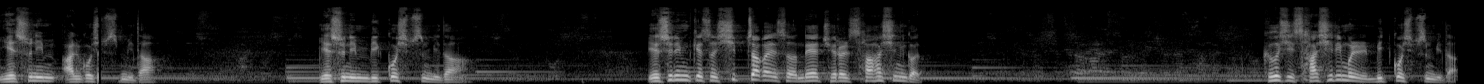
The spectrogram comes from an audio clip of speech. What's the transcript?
예수님 알고 싶습니다. 예수님 믿고 싶습니다. 예수님께서 십자가에서 내 죄를 사하신 것, 그것이 사실임을 믿고 싶습니다.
